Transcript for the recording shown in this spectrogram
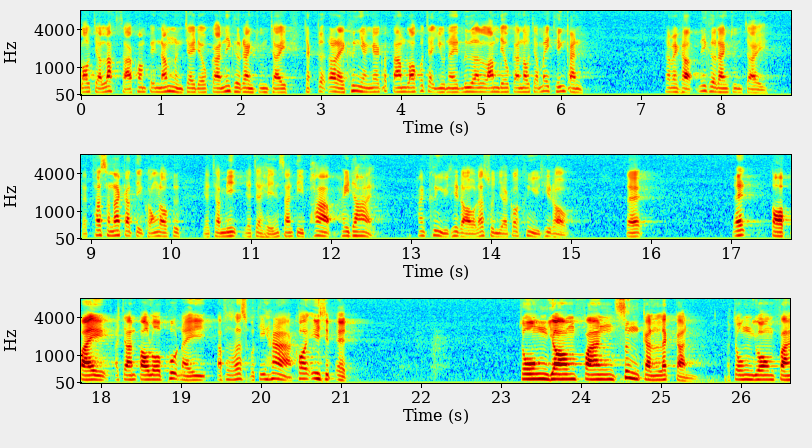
เราจะรักษาความเป็นน้ำหนึ่งใจเดียวกันนี่คือแรงจูงใจจะเกิดอะไรขึ้นยังไง ก็ตามเราก็จะอยู่ในเรือลำเดียวกัน เราจะไม่ทิ้งกันใช่ไหมครับ นี่คือแรงจูงใจ แต่ทัศนคติของเราคือ อยากจะมีอยากจะเห็นสันติภาพให้ได้ทั้งขึ้นอยู่ที่เรา และส่วนใหญ่ก็ขึ้นอยู่ที่เรา แต่และต่อไปอาจารย์เปาโลพูดในเอเฟซัสบทที่ 5 ข้อ 21 จงยอมฟังซึ่งกันและกัน จงยอมฟัง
